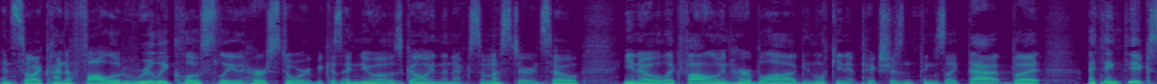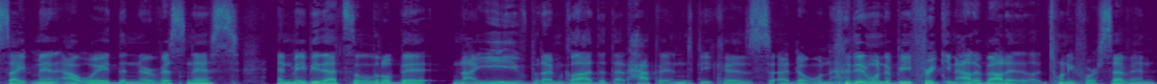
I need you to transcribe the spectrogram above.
And so I kind of followed really closely her story because I knew I was going the next semester. And so, you know, like following her blog and looking at pictures and things like that. But I think the excitement outweighed the nervousness. And maybe that's a little bit naive, but I'm glad that that happened because I don't want, I didn't want to be freaking out about it 24 seven.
